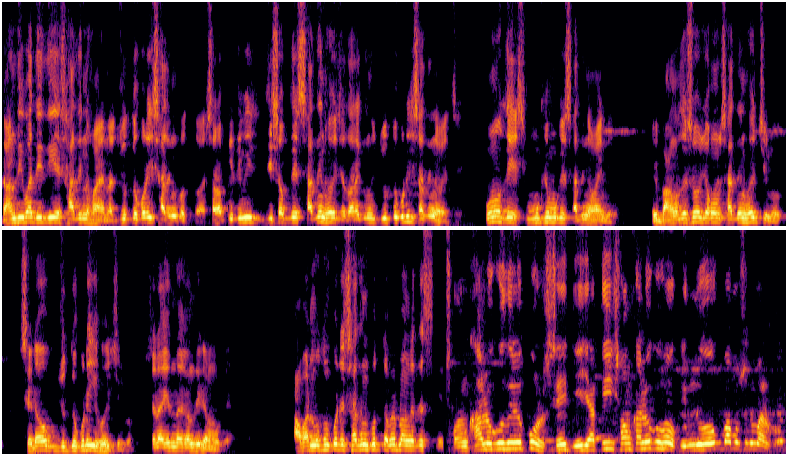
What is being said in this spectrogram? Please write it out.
গান্ধীবাদী দিয়ে স্বাধীন হয় না, যুদ্ধ করেই স্বাধীন করতে হয়। সারা পৃথিবীর যেসব দেশ স্বাধীন হয়েছে, তারা কিন্তু যুদ্ধ করেই স্বাধীন হয়েছে। কোনো দেশ মুখে মুখে স্বাধীন হয়নি। এই বাংলাদেশেও যখন স্বাধীন হয়েছিল, সেটাও যুদ্ধ করেই হয়েছিল। সেটা ইন্দিরা গান্ধীর আমলে। আবার নতুন করে স্বাধীন করতে হবে বাংলাদেশকে। সংখ্যালঘুদের উপর সে যে জাতি সংখ্যালঘু হোক, হিন্দু হোক বা মুসলমান হোক,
